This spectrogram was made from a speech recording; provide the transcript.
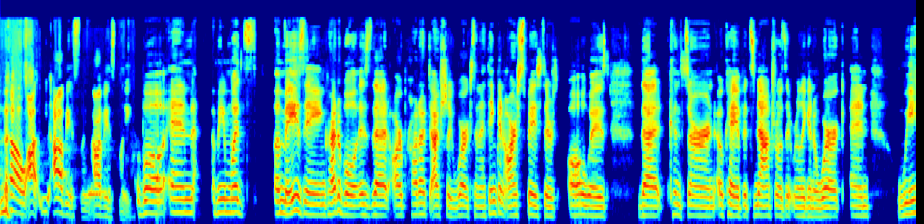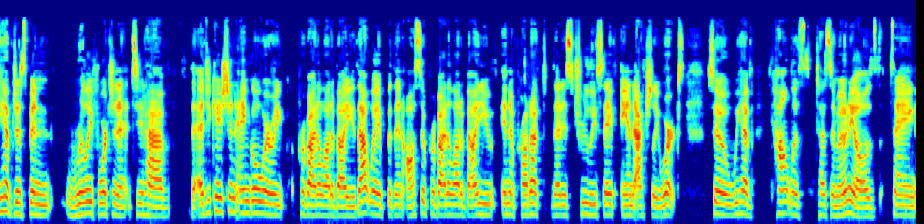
no, obviously, obviously. Well, and I mean, what's amazing, incredible is that our product actually works. And I think in our space, there's always that concern okay, if it's natural, is it really going to work? And we have just been really fortunate to have the education angle where we provide a lot of value that way, but then also provide a lot of value in a product that is truly safe and actually works. So we have countless testimonials saying,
